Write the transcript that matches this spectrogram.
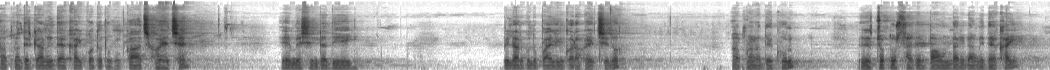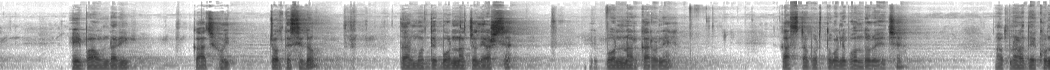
আপনাদেরকে আমি দেখাই কতটুকু কাজ হয়েছে। এই মেশিনটা দিয়েই পিলারগুলো পাইলিং করা হয়েছিল। আপনারা দেখুন চতুর সাইডের বাউন্ডারিটা আমি দেখাই। এই বাউন্ডারি কাজ হই, চলতেছিল। তার মধ্যে বন্যা চলে আসছে। বন্যার কারণে কাজটা বর্তমানে বন্ধ রয়েছে। আপনারা দেখুন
